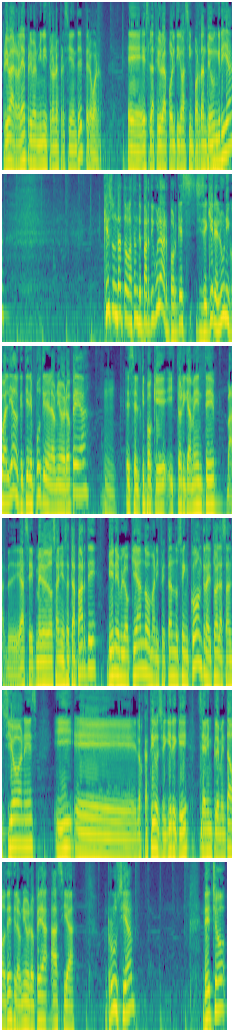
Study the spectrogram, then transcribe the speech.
Prima, en realidad, primer ministro no es presidente, pero bueno, eh, es la figura política más importante de Hungría. Que es un dato bastante particular, porque es, si se quiere, el único aliado que tiene Putin en la Unión Europea. Mm. Es el tipo que históricamente, desde hace menos de dos años a esta parte, viene bloqueando o manifestándose en contra de todas las sanciones y eh, los castigos, si se quiere, que se han implementado desde la Unión Europea hacia Rusia. De hecho,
